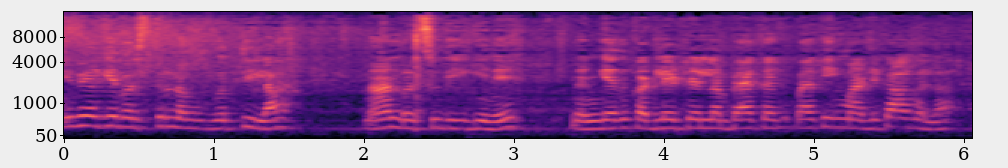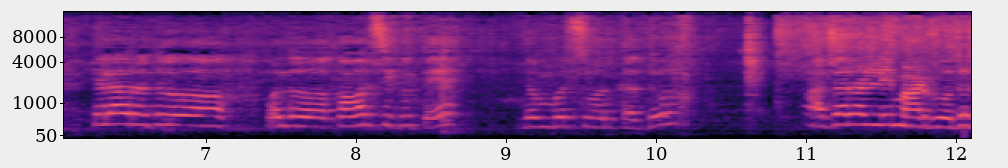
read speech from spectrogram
ನೀವು ಹೇಗೆ ಬರೆಸಿದ್ರು ನಮ್ಗೆ ಗೊತ್ತಿಲ್ಲ. ನಾನು ಬರೆಸೋದು ಈಗೇನೆ ನನಗೆ ಅದು ಕಡಲೆ ಹಿಟ್ಟೆಲ್ಲ ಪ್ಯಾಕ್ ಪ್ಯಾಕಿಂಗ್ ಮಾಡಲಿಕ್ಕೆ ಆಗಲ್ಲ. ಅದು ಒಂದು ಕವರ್ ಸಿಗುತ್ತೆ, ದಮ್ ಬರೆಸುವಂಥದ್ದು ಅದರಲ್ಲಿ ಮಾಡ್ಬೋದು.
